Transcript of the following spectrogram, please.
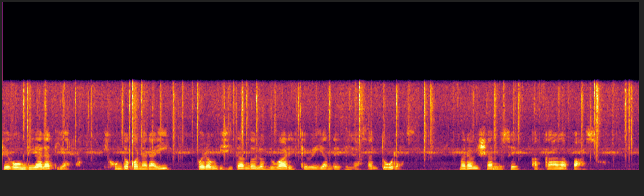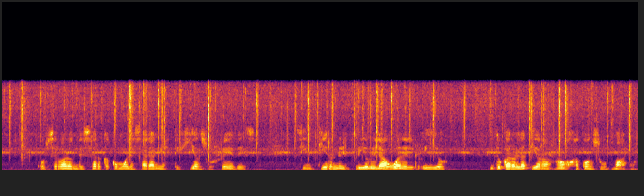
llegó un día a la tierra y junto con Araí fueron visitando los lugares que veían desde las alturas, maravillándose a cada paso. Observaron de cerca cómo las arañas tejían sus redes, sintieron el frío del agua del río y tocaron la tierra roja con sus manos.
